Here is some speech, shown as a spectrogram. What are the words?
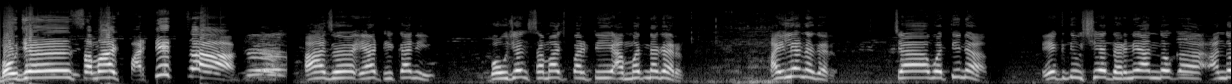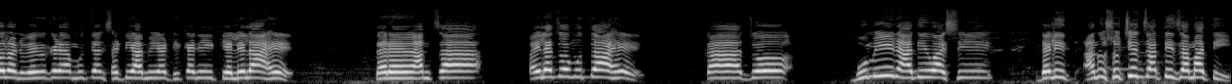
बहुजन समाज पार्टीचा. आज या ठिकाणी बहुजन समाज पार्टी अहमदनगर अहिल्यानगरच्या वतीनं एक दिवसीय धरणे आंदो आंदोलन वेगवेगळ्या मुद्द्यांसाठी आम्ही या ठिकाणी केलेलं आहे. तर आमचा पहिला जो मुद्दा आहे का जो भूमिहीन आदिवासी दलित अनुसूचित जाती जमाती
